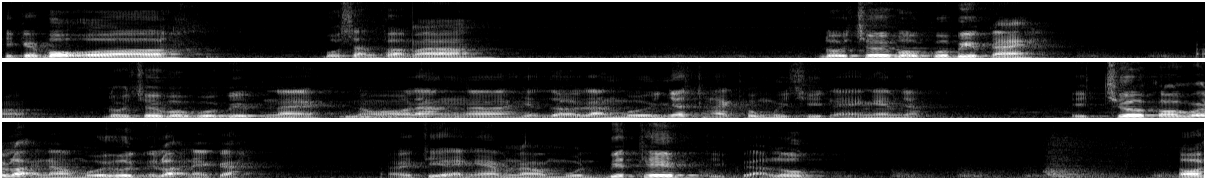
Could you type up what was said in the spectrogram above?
thì cái bộ bộ sản phẩm à, đồ chơi bầu cua bịp này đó. đồ chơi bầu cua bịp này nó đang hiện giờ đang mới nhất 2019 này anh em nhé thì chưa có cái loại nào mới hơn cái loại này cả Đấy, thì anh em nào muốn biết thêm thì cứ alo. Rồi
